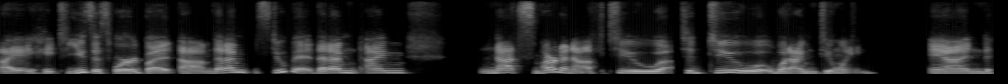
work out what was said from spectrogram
I hate to use this word, but um, that I'm stupid, that I'm I'm not smart enough to to do what I'm doing, and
